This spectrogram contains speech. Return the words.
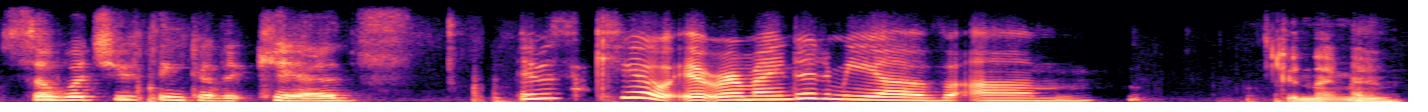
So what you think of it, kids? It was cute. It reminded me of um Good night, Moon.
